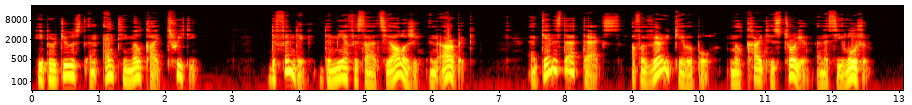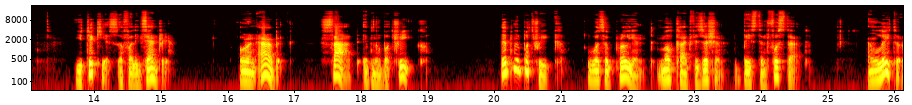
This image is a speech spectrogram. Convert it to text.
he produced an anti Melkite treaty defending the Miaphysite theology in Arabic against the attacks of a very capable Melkite historian and a theologian, Eutychius of Alexandria, or in Arabic, Sa'd ibn al-Batriq. Ibn al-Batriq was a brilliant Melkite physician based in Fustat, and later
